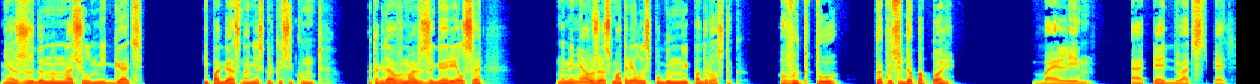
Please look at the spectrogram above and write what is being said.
неожиданно начал мигать и погас на несколько секунд. А когда вновь загорелся, на меня уже смотрел испуганный подросток. «А вы кто? Как вы сюда попали?» «Блин, опять двадцать пять.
